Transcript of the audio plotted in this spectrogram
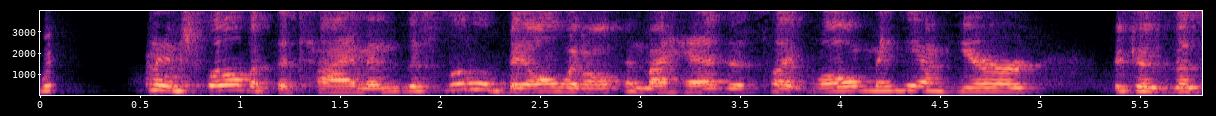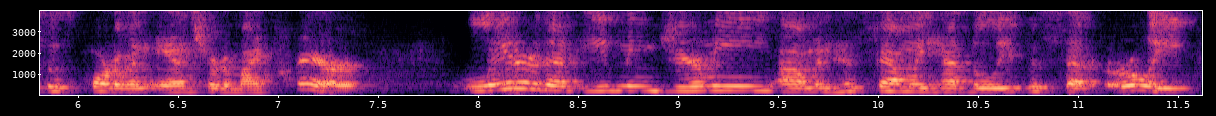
We were in 12 at the time, and this little bell went off in my head that's like, Well, maybe I'm here because this is part of an answer to my prayer. Later that evening, Jeremy um, and his family had to leave the set early.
